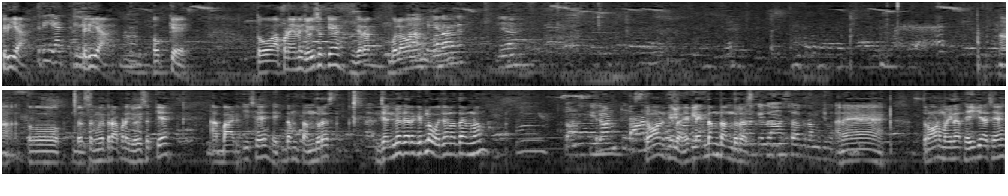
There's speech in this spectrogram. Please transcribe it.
ક્રિયા. ત્રિયા ત્રિયા ત્રિયા ઓકે. તો આપણે એને જોઈ શકીએ? જરાક બોલાવો ને. બોલાવો ને લે આવ. હા તો દર્શક મિત્રો આપણે જોઈ શકીએ. આ બાળકી છે એકદમ તંદુરસ્ત. જન્મે ત્યારે કેટલો વજન હતો એમનો? ત્રણ કિલો. એટલે એકદમ તંદુરસ્ત. અને ત્રણ મહિના થઈ ગયા છે.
